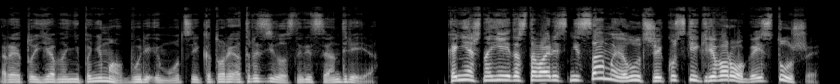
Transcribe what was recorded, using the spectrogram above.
Рету явно не понимал бури эмоций, которая отразилась на лице Андрея. Конечно, ей доставались не самые лучшие куски криворога из туши,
